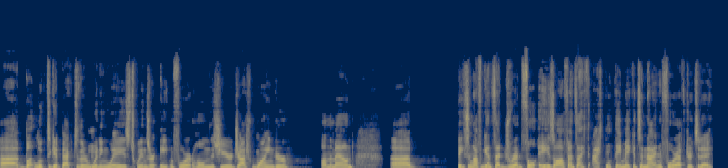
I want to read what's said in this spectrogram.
uh, but look to get back to their winning ways. Twins are eight and four at home this year. Josh Winder on the mound, uh, facing off against that dreadful A's offense. I, I think they make it to nine and four after today.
